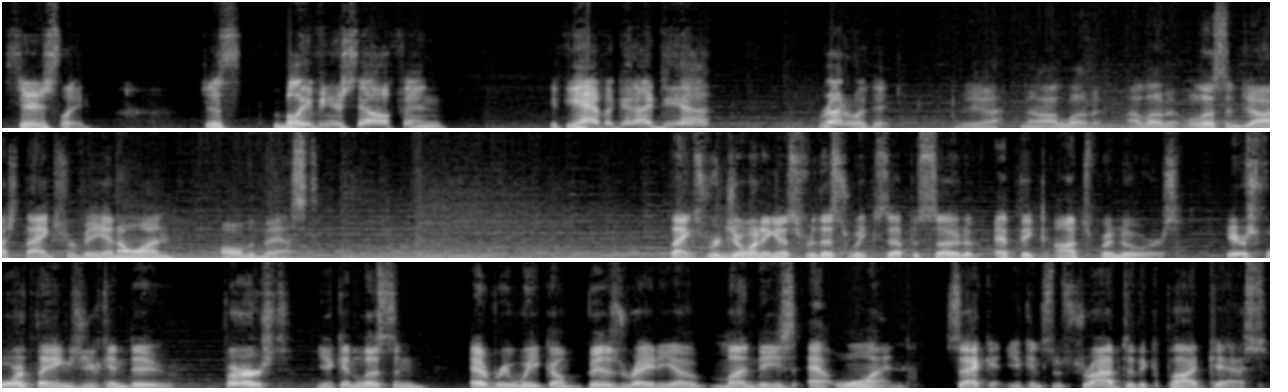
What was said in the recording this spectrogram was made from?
seriously, just believe in yourself, and if you have a good idea, run with it. Yeah, no, I love it. I love it. Well, listen, Josh, thanks for being on. All the best. Thanks for joining us for this week's episode of Epic Entrepreneurs. Here's four things you can do. First, you can listen every week on Biz Radio, Mondays at 1. Second, you can subscribe to the podcast.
